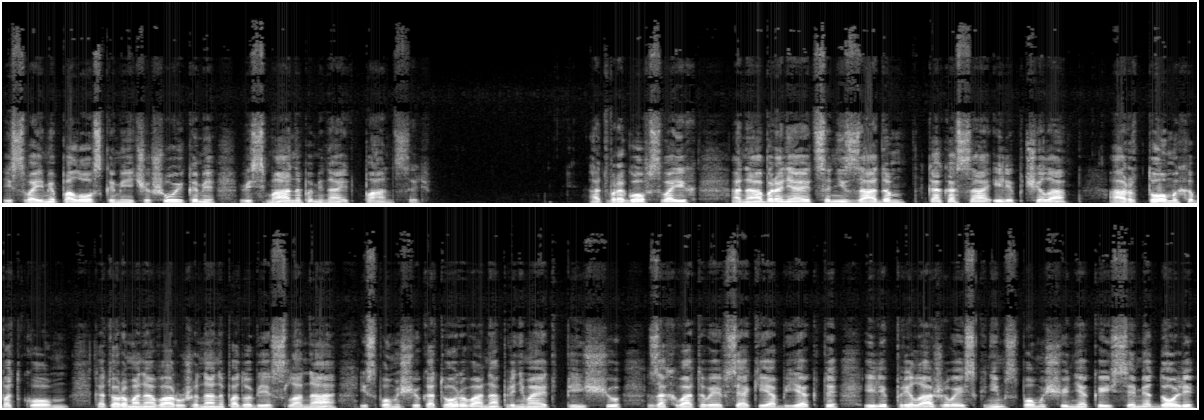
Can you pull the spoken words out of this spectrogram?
и своими полосками и чешуйками весьма напоминает панцирь. От врагов своих она обороняется не задом, как оса или пчела, а ртом и хоботком, которым она вооружена наподобие слона и с помощью которого она принимает пищу, захватывая всякие объекты или прилаживаясь к ним с помощью некой семядоли,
